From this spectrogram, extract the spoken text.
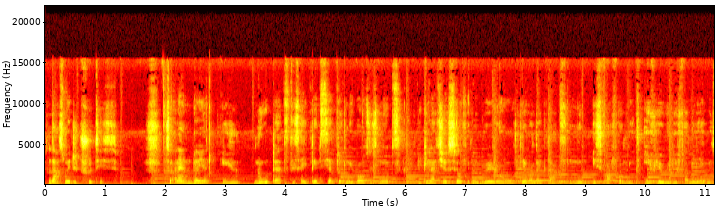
So that's where the truth is. So, and I know that you know that this identity I'm talking about is not looking at yourself in the mirror or whatever like that. No, it's far from it. If you're really familiar with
